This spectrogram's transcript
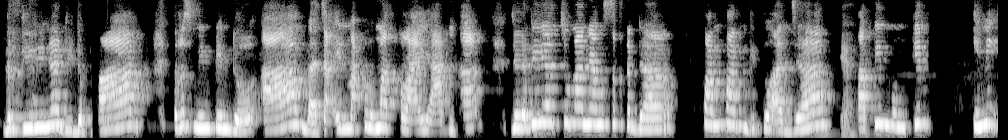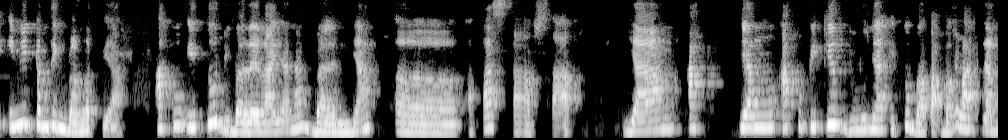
berdirinya di depan, terus mimpin doa, bacain maklumat pelayanan. Jadi ya cuman yang sekedar fun-fun gitu aja. Yeah. Tapi mungkin ini ini penting banget ya aku itu di balai layanan banyak uh, apa staff-staff yang yang aku pikir dulunya itu bapak-bapak yang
